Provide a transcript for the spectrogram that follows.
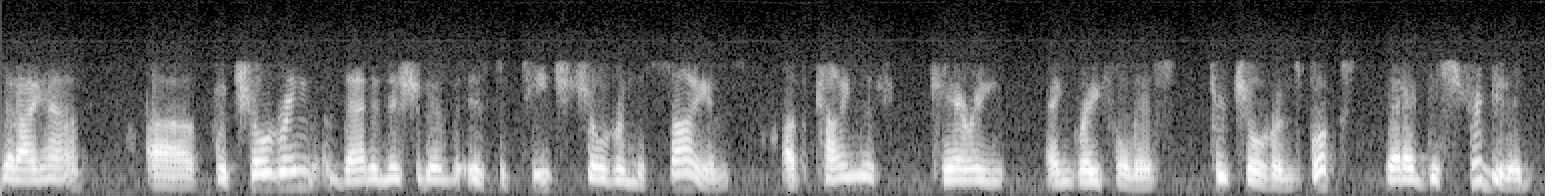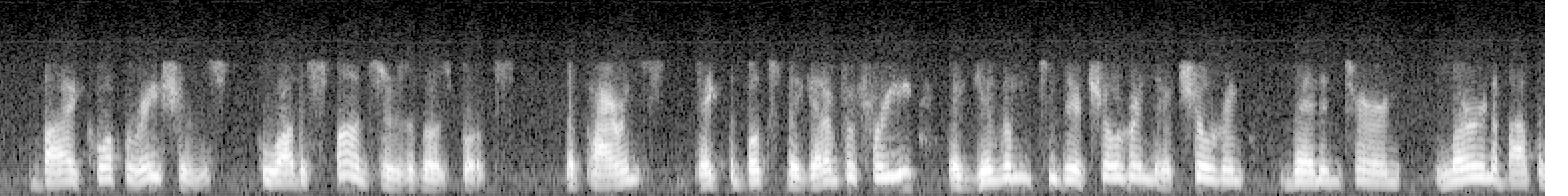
that I have. Uh, for children, that initiative is to teach children the science of kindness, caring, and gratefulness through children's books that are distributed by corporations who are the sponsors of those books. The parents take the books, they get them for free, they give them to their children, their children then in turn learn about the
